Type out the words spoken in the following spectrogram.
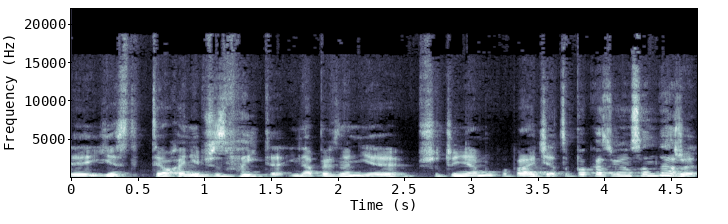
y, jest trochę nieprzyzwoite i na pewno nie przyczynia mu poparcia, co pokazują sondaże.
